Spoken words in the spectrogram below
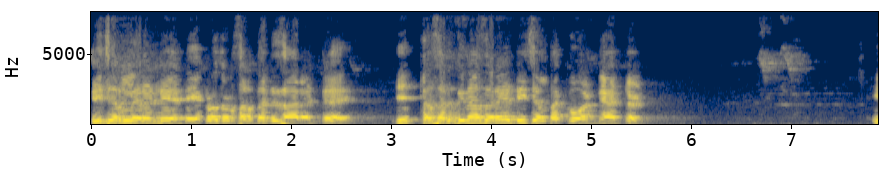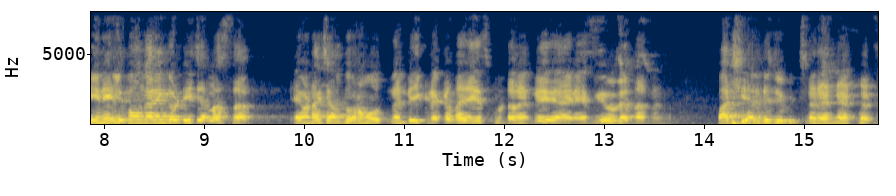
టీచర్లు లేరండి అంటే ఎక్కడో చోట సరదండి సార్ అంటే ఎట్లా సర్దినా సరే టీచర్లు తక్కువ అండి అంటాడు. ఈయన వెళ్ళిపోగానే ఇంకో టీచర్లు వస్తారు. ఏమో నాకు చాలా దూరం అవుతుందండి ఇక్కడ ఎక్కడన్నా చేసుకుంటానండి ఆయన ఎంఈఓ గారు నన్ను పార్షియాలిటీ చూపించాడండి అంటాడు.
